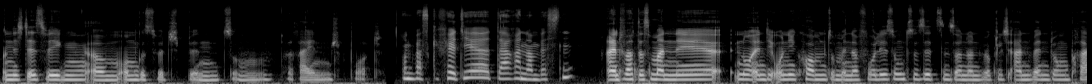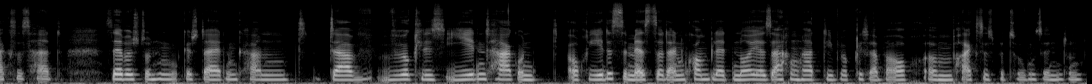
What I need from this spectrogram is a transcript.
und ich deswegen ähm, umgeswitcht bin zum reinen Sport. Und was gefällt dir daran am besten? Einfach, dass man nicht nur in die Uni kommt, um in der Vorlesung zu sitzen, sondern wirklich Anwendungen, Praxis hat, selber Stunden gestalten kann, da wirklich jeden Tag und auch jedes Semester dann komplett neue Sachen hat, die wirklich aber auch ähm, praxisbezogen sind und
